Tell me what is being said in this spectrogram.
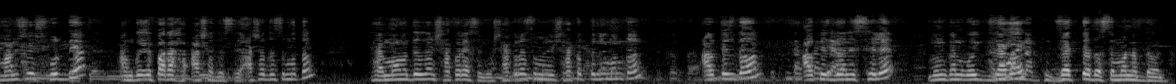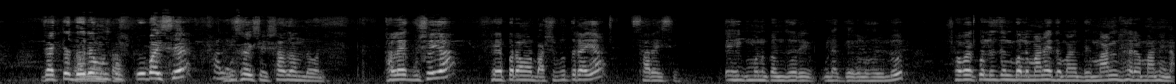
মানুষের সুর দিয়া আমাকে এপারে আশা দিচ্ছে আশা দিচ্ছে মতন হ্যাঁ মোহাম্মদ দেওয়ান সাকরে আসলো সাকরে আসলো মানে মন করেন। দেওয়ান আলপেজ দেওয়ানের ছেলে মন ওই জায়গায় যাইতে দশে মনাব দেওয়ান। যাইতে ধরে মন কোবাইছে ঘুষাইছে সাজান দেওয়ান। ফালাই ঘুষাইয়া এরপর আমার বাসুপুত্র আইয়া সারাইছে। এই মনে জোরে লাগিয়ে গেল হইল। সবাই করলে যেন বলে মানে দে মানে দে মান হেরা মানে না।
